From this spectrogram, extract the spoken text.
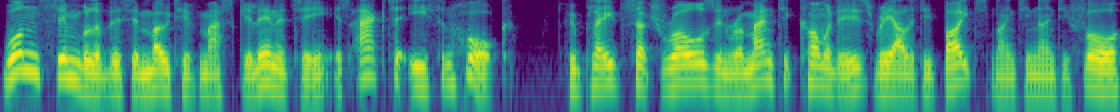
One symbol of this emotive masculinity is actor Ethan Hawke, who played such roles in romantic comedies Reality Bites 1994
